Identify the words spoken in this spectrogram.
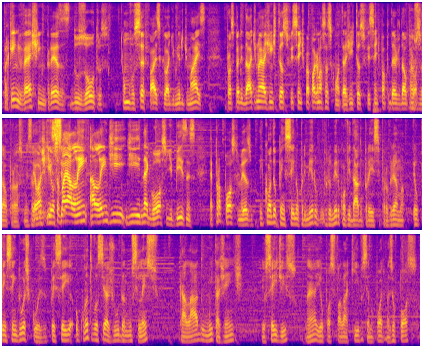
Para quem investe em empresas dos outros, como você faz, que eu admiro demais, prosperidade não é a gente ter o suficiente para pagar nossas contas, é a gente ter o suficiente para poder ajudar o próximo. Ajudar o próximo. Exatamente. Eu acho que e isso você... vai além, além de, de negócio, de business, é propósito mesmo. E quando eu pensei no primeiro, primeiro convidado para esse programa, eu pensei em duas coisas. Eu pensei o quanto você ajuda no silêncio, calado, muita gente. Eu sei disso, né? E eu posso falar aqui, você não pode, mas eu posso.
